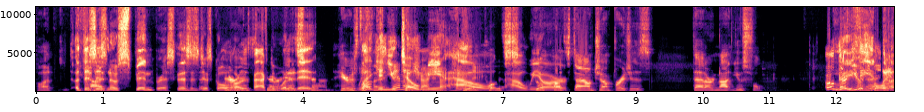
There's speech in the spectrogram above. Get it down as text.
but Uh, this guys- is no spin brisk this is just cold hard is- fact of what it is spin. Here's like can you tell Trash me Talk TV. how puts- how we who are puts down jump bridges that are not useful? Oh, they're Lazy useful. They're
